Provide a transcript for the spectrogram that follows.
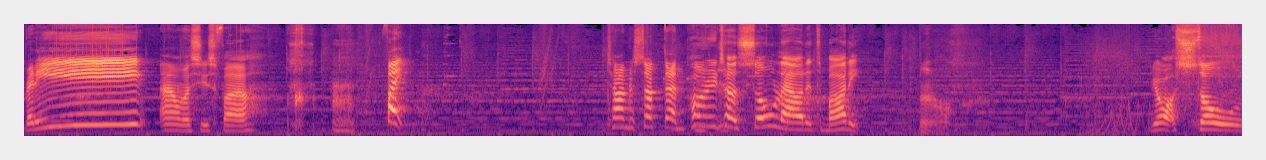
ready! I almost used fire. Fight! Time to suck that Ponyta's soul out its body. Oh, Your soul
